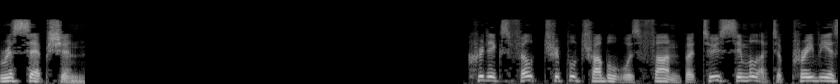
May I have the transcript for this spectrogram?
Reception Critics felt Triple Trouble was fun but too similar to previous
